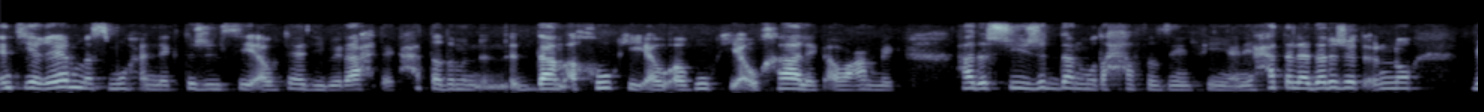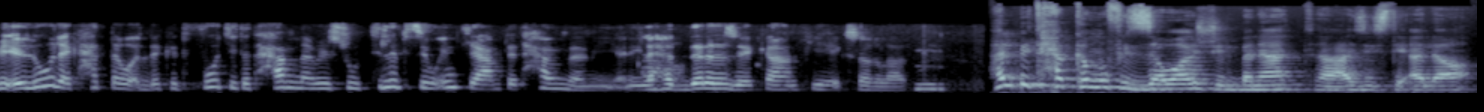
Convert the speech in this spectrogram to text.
انت غير مسموح إنك تجلسي أو تعدي براحتك حتى ضمن قدام أخوك أو أبوك أو خالك أو عمك. هذا الشيء جدا متحفظين فيه يعني حتى لدرجة إنه بيقولوا لك حتى وقتك تفوتي تتحممي شو تلبسي وانت عم تتحممي يعني لهالدرجة كان في هيك شغلات. هل بيتحكموا في الزواج البنات عزيزتي الاء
